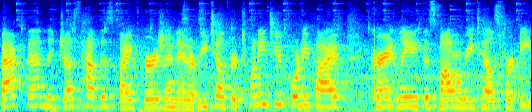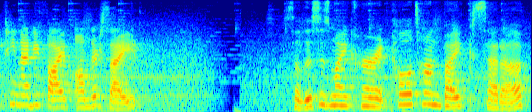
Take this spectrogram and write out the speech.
Back then, they just had this bike version and it retailed for $22.45. Currently, this model retails for $18.95 on their site. So this is my current Peloton bike setup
